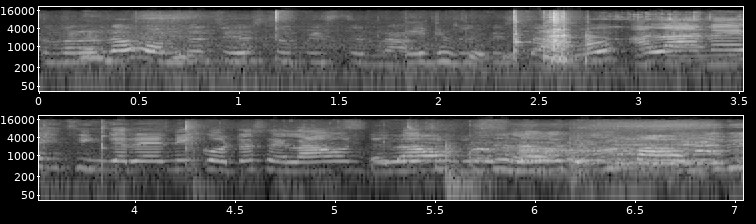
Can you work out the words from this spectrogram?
త్వరలో హోమ్ టూర్ చేసి చూపిస్తున్నాం చూపిస్తాము. అలానే సింగరేణి కోటస్ ఎలా ఉంటుందో చూపిస్తున్నాము. ఇది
